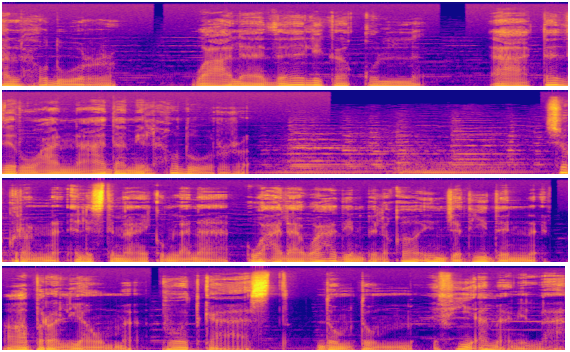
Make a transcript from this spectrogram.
الحضور. وعلى ذلك قل اعتذر عن عدم الحضور. شكرا لاستماعكم لنا وعلى وعد بلقاء جديد عبر اليوم. بودكاست دمتم في أمان الله.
